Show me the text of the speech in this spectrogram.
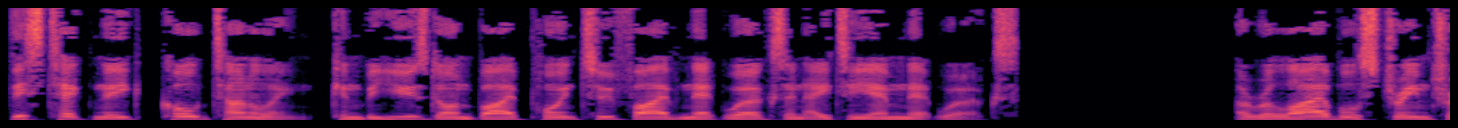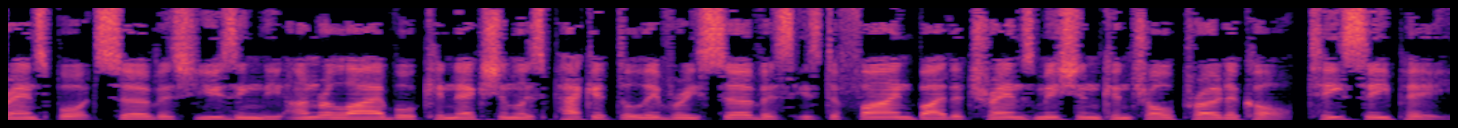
This technique, called tunneling, can be used on BY.25 networks and ATM networks. A reliable stream transport service using the unreliable connectionless packet delivery service is defined by the Transmission Control Protocol (TCP).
